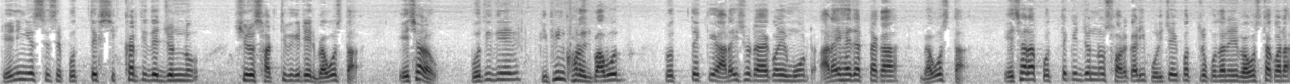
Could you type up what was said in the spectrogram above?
ট্রেনিংয়ের শেষে প্রত্যেক শিক্ষার্থীদের জন্য ছিল সার্টিফিকেটের ব্যবস্থা। এছাড়াও প্রতিদিনের টিফিন খরচ বাবদ প্রত্যেককে আড়াইশো টাকা করে মোট আড়াই হাজার টাকা ব্যবস্থা। এছাড়া প্রত্যেকের জন্য সরকারি পরিচয়পত্র প্রদানের ব্যবস্থা করা।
